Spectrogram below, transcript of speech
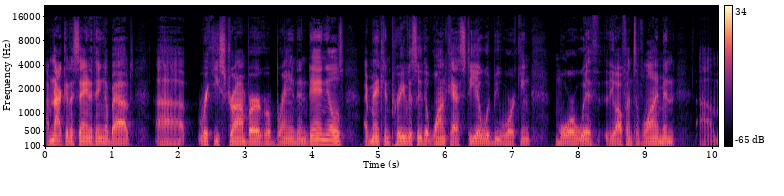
I'm not going to say anything about uh, Ricky Stromberg or Braeden Daniels. I mentioned previously that Juan Castillo would be working more with the offensive linemen. Um,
